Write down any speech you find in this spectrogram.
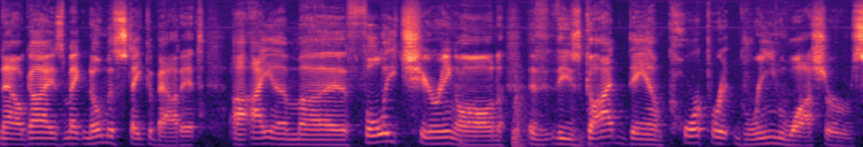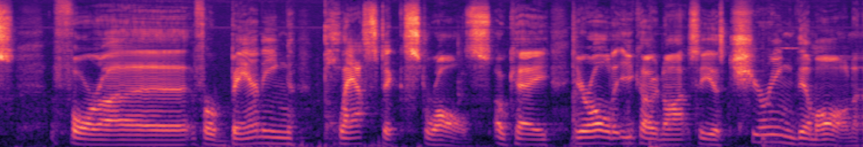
Now, guys, make no mistake about it. Uh, I am uh, fully cheering on these goddamn corporate greenwashers for uh, for banning plastic straws. Okay, your old eco-Nazi is cheering them on.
